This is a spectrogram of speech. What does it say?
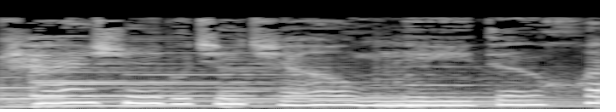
开始不计较你的话，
